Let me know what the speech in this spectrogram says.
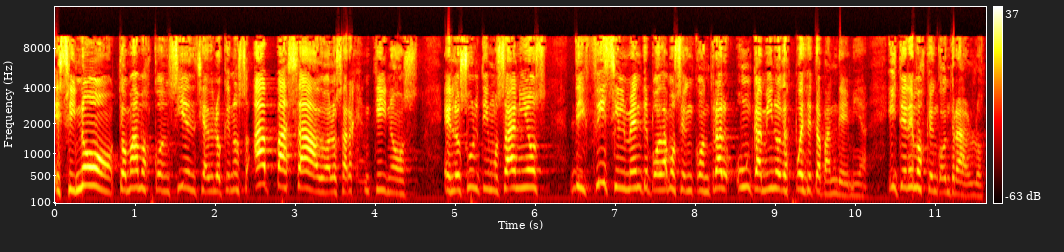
si no tomamos conciencia de lo que nos ha pasado a los argentinos en los últimos años, difícilmente podamos encontrar un camino después de esta pandemia. Y tenemos que encontrarlo,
